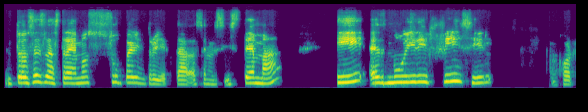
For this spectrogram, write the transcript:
Entonces las traemos súper introyectadas en el sistema y es muy difícil, mejor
